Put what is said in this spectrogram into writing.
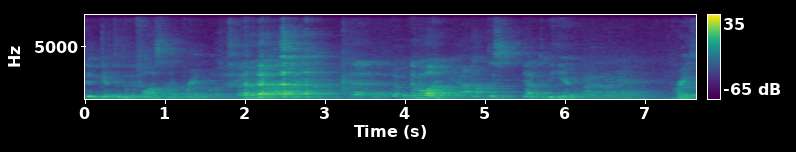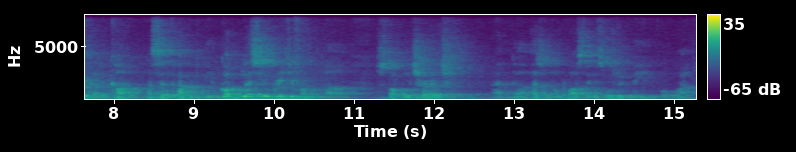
Didn't get to do the fasting and praying, but, number one. I'm just glad to be here. Praise God. I count myself happy to be here. God bless you. Greet you from uh, Church. And uh, as you know, Pastor, this was with me for a while.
